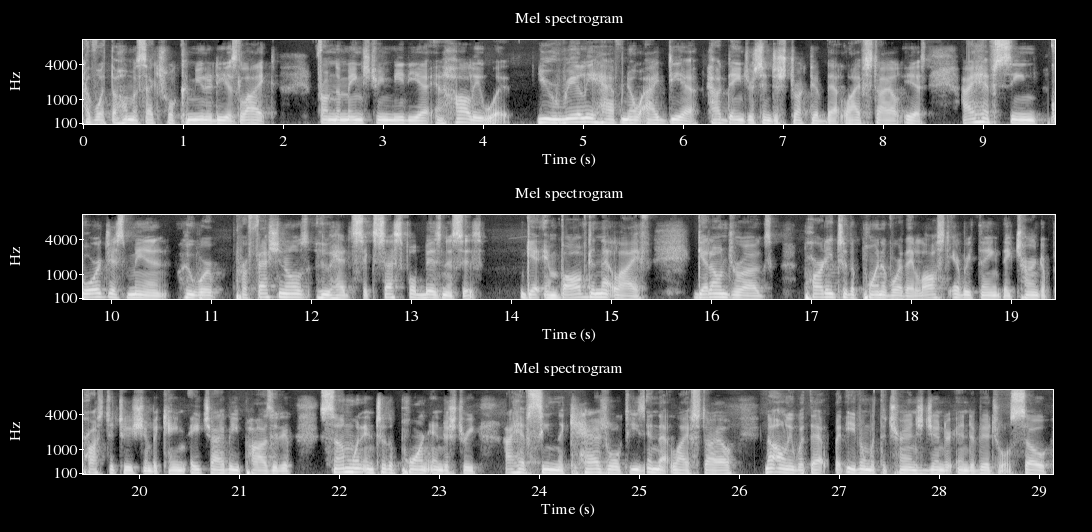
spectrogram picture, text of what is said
of what the homosexual community is like from the mainstream media and Hollywood. You really have no idea how dangerous and destructive that lifestyle is. I have seen gorgeous men who were professionals who had successful businesses get involved in that life, get on drugs, party to the point of where they lost everything. They turned to prostitution, became HIV positive. Some went into the porn industry. I have seen the casualties in that lifestyle, not only with that, but even with the transgender individuals. So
